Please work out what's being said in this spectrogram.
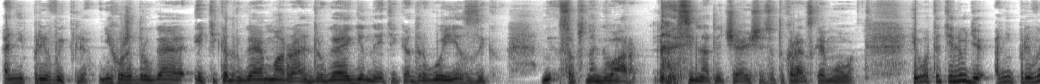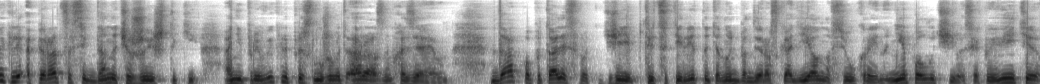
они привыкли. У них уже другая этика, другая мораль, другая генетика, другой язык. Собственно, гвар, сильно отличающийся от украинской мовы. И вот эти люди, они привыкли опираться бросаться всегда на чужие штыки. Они привыкли прислуживать разным хозяевам. Да, попытались в течение 30 лет натянуть бандеровское одеяло на всю Украину. Не получилось. Как вы видите,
